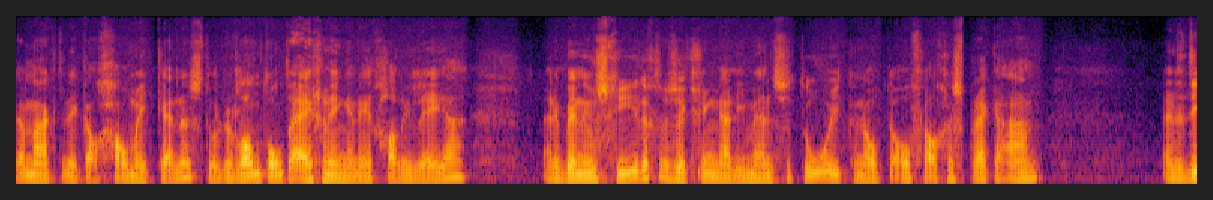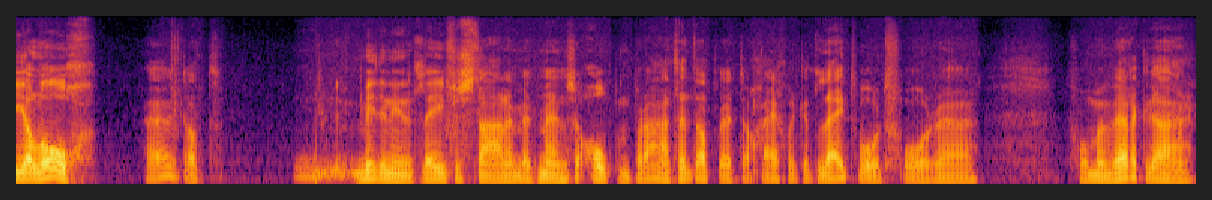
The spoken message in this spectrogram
Daar maakte ik al gauw mee kennis door de landonteigeningen in Galilea. En ik ben nieuwsgierig, dus ik ging naar die mensen toe. Ik knoopte overal gesprekken aan. En de dialoog, hè, dat midden in het leven staan en met mensen open praten, dat werd toch eigenlijk het leidwoord voor, uh, voor mijn werk daar.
